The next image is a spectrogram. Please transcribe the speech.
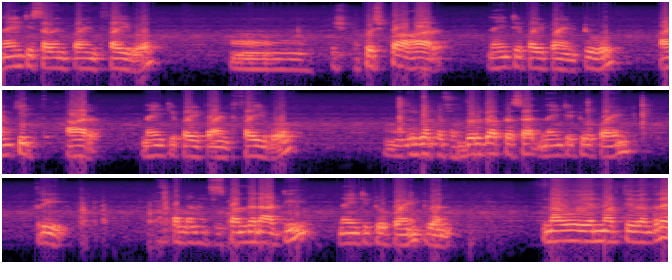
ninety seven point five Pushpa R ninety five point two Ankit R ninety five point five Durga Prasad. Durga Prasad ninety two point three Spandana Spandana T ninety two point one. ನಾವು ಏನು ಮಾಡ್ತೀವಿ ಅಂದರೆ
